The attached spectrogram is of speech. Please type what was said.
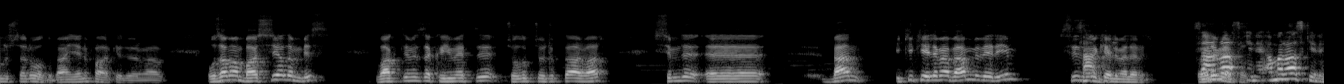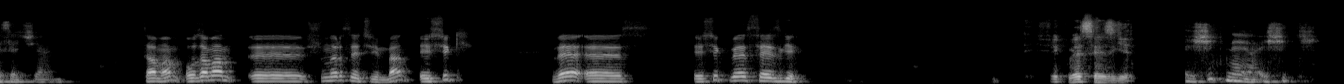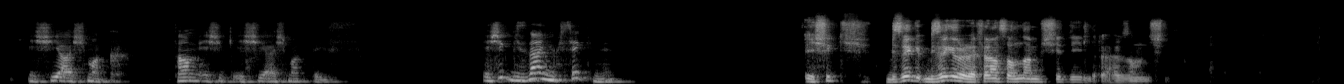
sonuçları oldu. Ben yeni fark ediyorum abi. O zaman başlayalım biz. Vaktimizde kıymetli çoluk çocuklar var. Şimdi e, ben iki kelime ben mi vereyim? Siz Sen. mi kelimeleri? Sen Öyle rastgele ama rastgele seç yani. Tamam. O zaman e, şunları seçeyim ben. Eşik ve e, eşik ve sezgi. Eşik ve sezgi. Eşik ne ya? Eşik. Eşiği aşmak. Tam eşik, eşiği aşmaktayız. Eşik bizden yüksek mi? Eşik bize bize göre referans alınan bir şey değildir her zaman için.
